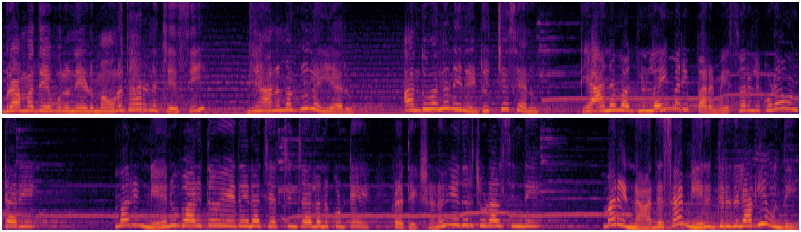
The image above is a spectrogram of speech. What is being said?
బ్రహ్మదేవులు నేడు మౌనధారణ చేసి ధ్యానమగ్నులయ్యారు. అందువల్ల నేను ఇటుచ్చేశాను ధ్యానమగ్నులై మరి పరమేశ్వరులు కూడా ఉంటారే. మరి నేను వారితో ఏదైనా చర్చించాలనుకుంటే ప్రతి క్షణం ఎదురు చూడాల్సిందే. మరి నా దశ మీరిద్దరిదిలాగే ఉంది.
